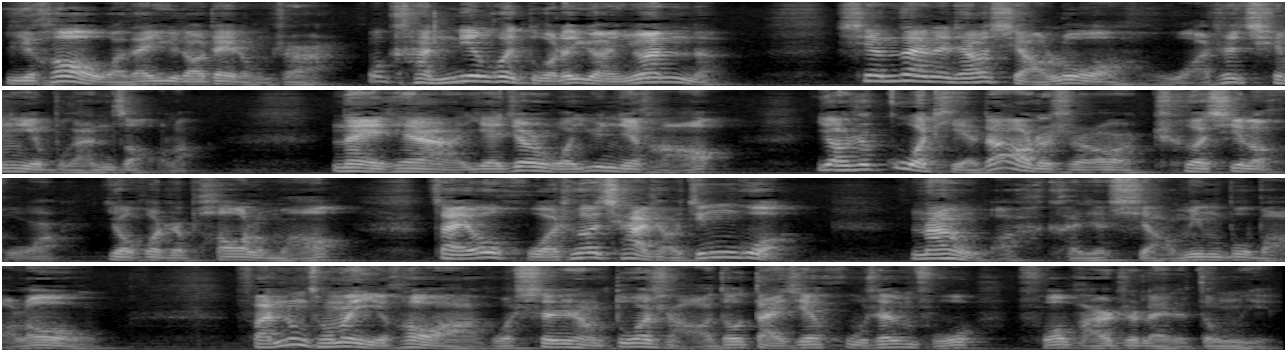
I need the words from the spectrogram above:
以后我再遇到这种事儿，我肯定会躲得远远的。现在那条小路，我是轻易不敢走了。那天啊，也就是我运气好，要是过铁道的时候车熄了火，又或者抛了锚，再有火车恰巧经过，那我可就小命不保喽。反正从那以后啊，我身上多少都带些护身符、佛牌之类的东西，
